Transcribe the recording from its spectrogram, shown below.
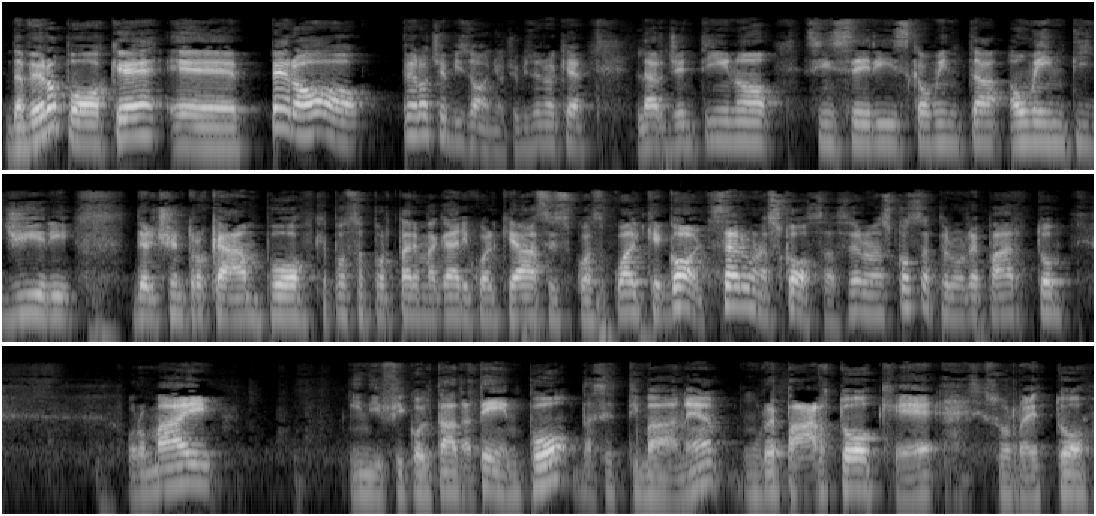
davvero poche, eh, però però c'è bisogno, c'è bisogno che l'argentino si inserisca, aumenta, aumenti i giri del centrocampo, che possa portare magari qualche assist, qualche gol. Serve una scossa, serve una scossa per un reparto ormai in difficoltà da tempo, da settimane, un reparto che si è sorretto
